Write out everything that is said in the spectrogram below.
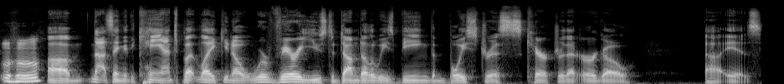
Mm-hmm. Um, not saying that he can't, but like you know, we're very used to Dom DeLuise being the boisterous character that Urgo uh, is,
